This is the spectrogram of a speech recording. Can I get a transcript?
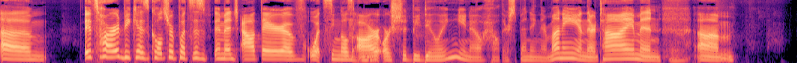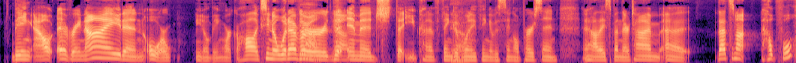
um it's hard because culture puts this image out there of what singles are or should be doing, you know, how they're spending their money and their time and um being out every night and or you know being workaholics you know whatever Yeah, the yeah. image that you kind of think of when you think of a single person and how they spend their time uh that's not helpful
